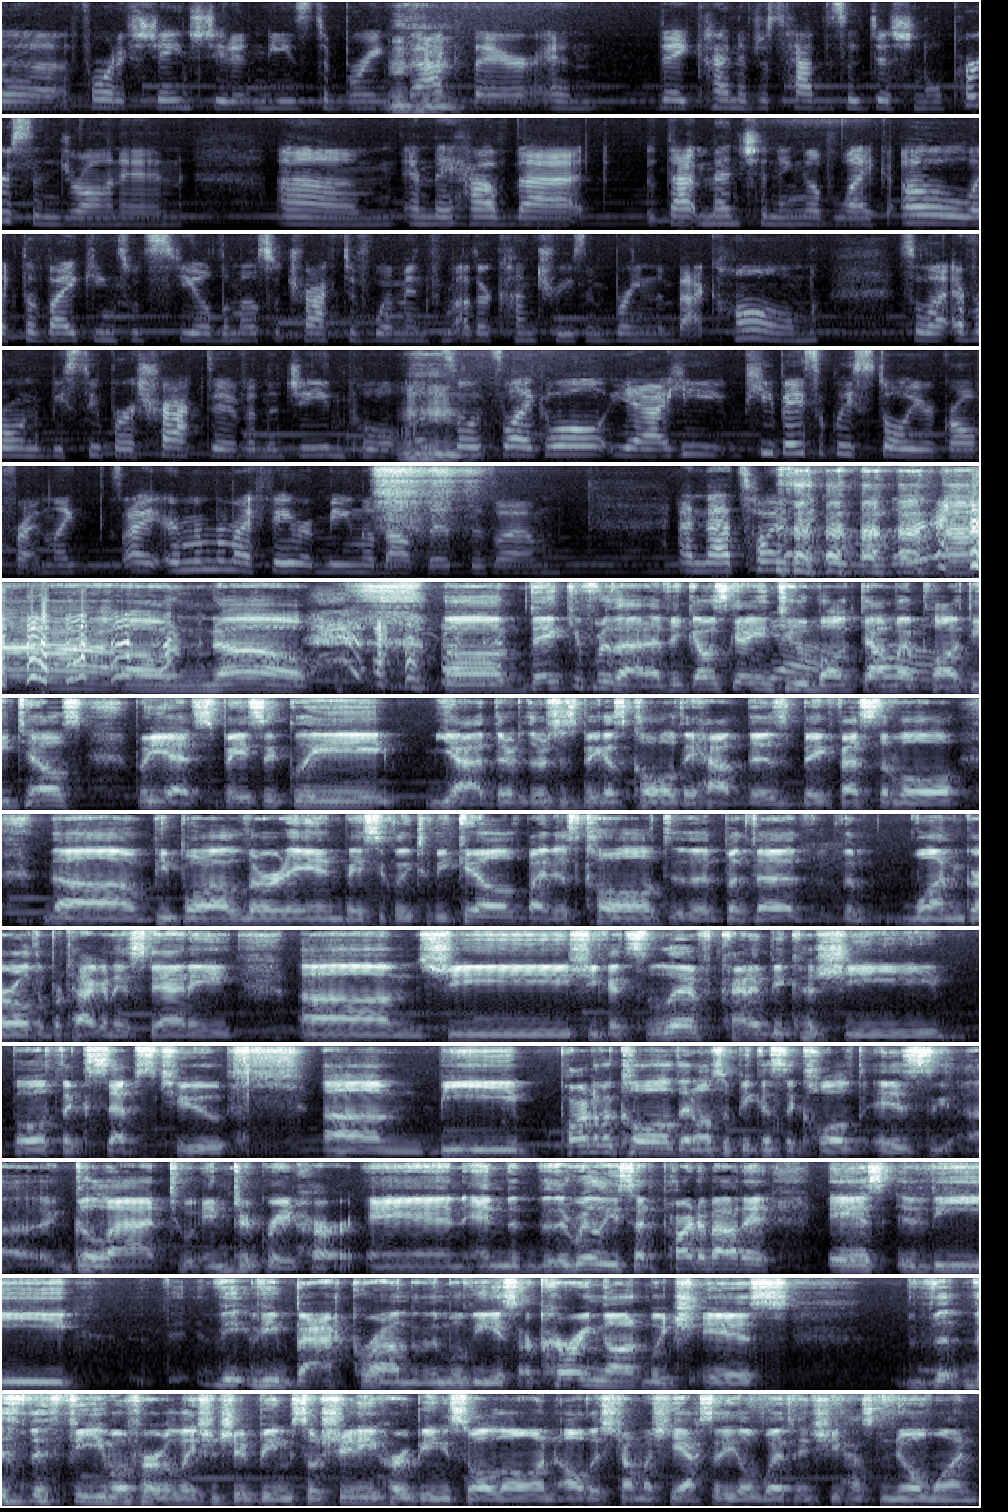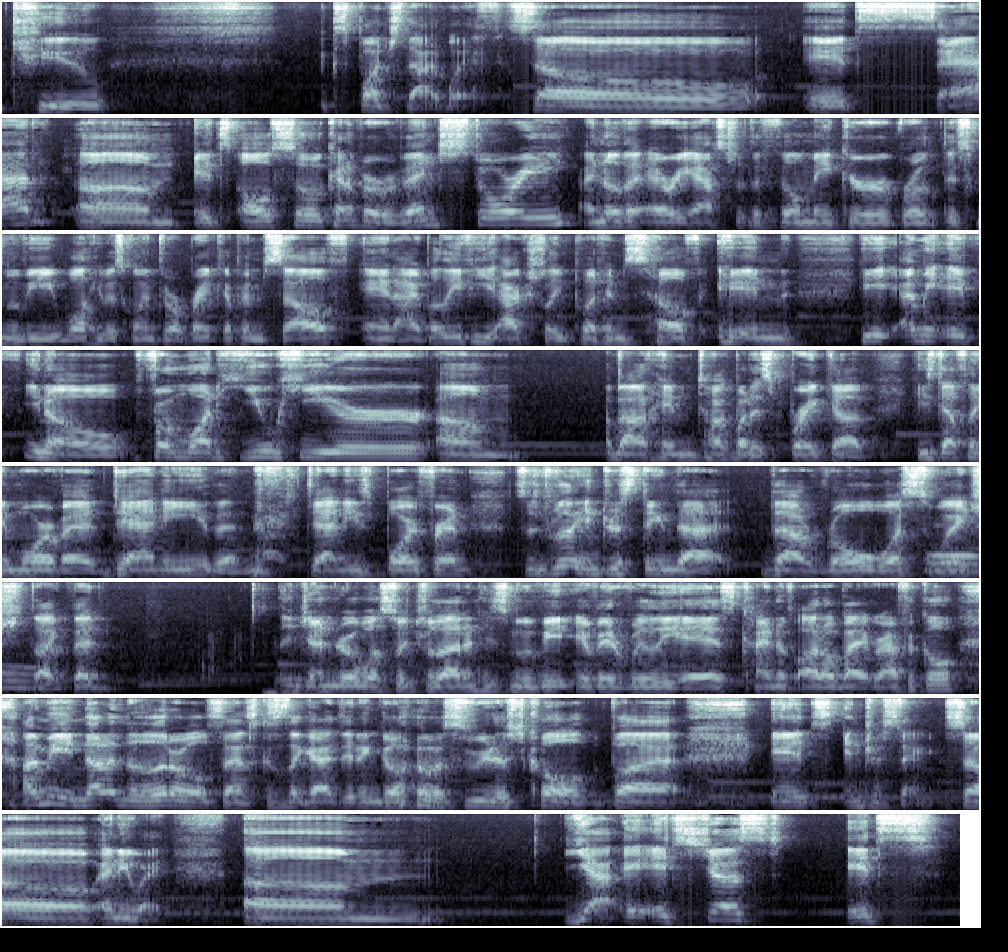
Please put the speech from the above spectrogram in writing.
the foreign exchange student needs to bring mm-hmm. back there, and they kind of just have this additional person drawn in. Um, and they have that that mentioning of like oh like the vikings would steal the most attractive women from other countries and bring them back home so that everyone would be super attractive in the gene pool mm-hmm. and so it's like well yeah he he basically stole your girlfriend like i remember my favorite meme about this is um and that's how I met your mother. oh no! Um, thank you for that. I think I was getting yeah, too bogged down um, by plot details, but yes, basically, yeah. There, there's this biggest cult. They have this big festival. Um, people are lured in basically to be killed by this cult. But the the one girl, the protagonist Danny, um, she she gets to live kind of because she both accepts to um, be part of a cult and also because the cult is uh, glad to integrate her. And and the, the really sad part about it is the the, the background that the movie is occurring on, which is the, the, the theme of her relationship being so shitty, her being so alone, all this trauma she has to deal with, and she has no one to expunge that with. So it's sad. Um, it's also kind of a revenge story. I know that Ari Aster, the filmmaker, wrote this movie while he was going through a breakup himself, and I believe he actually put himself in. He, I mean, if you know, from what you hear, um, about him talk about his breakup, he's definitely more of a Danny than Danny's boyfriend. So it's really interesting that that role was switched, yeah. like that the gender was switched for that in his movie if it really is kind of autobiographical. I mean, not in the literal sense because the guy didn't go to a Swedish cult, but it's interesting. So anyway, um, yeah, it's just it's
